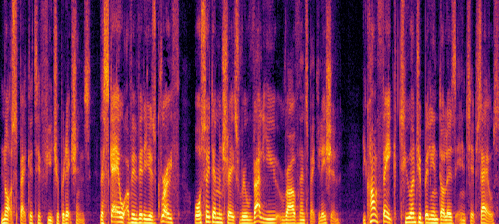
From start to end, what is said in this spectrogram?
not speculative future predictions. The scale of Nvidia's growth also demonstrates real value rather than speculation. You can't fake $200 billion in chip sales.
